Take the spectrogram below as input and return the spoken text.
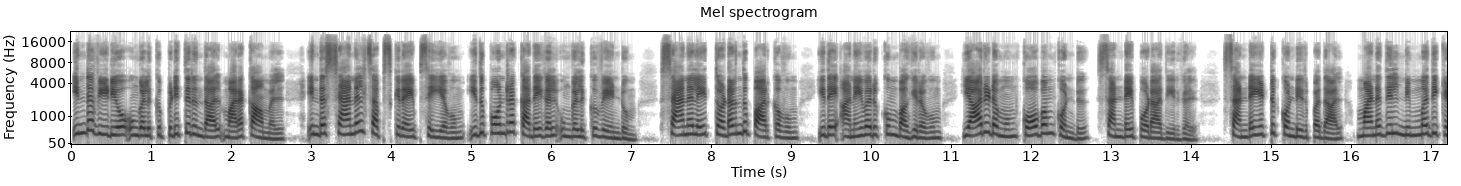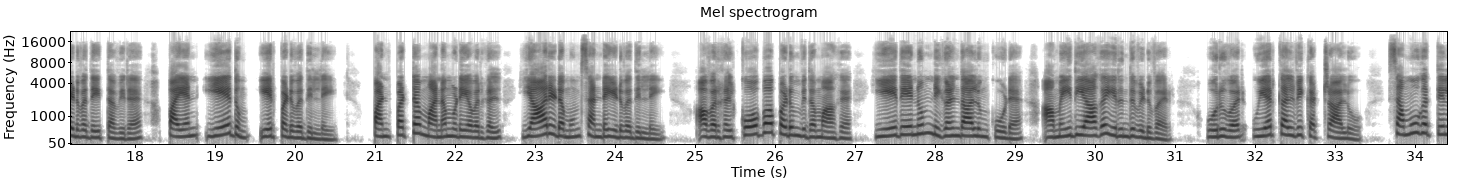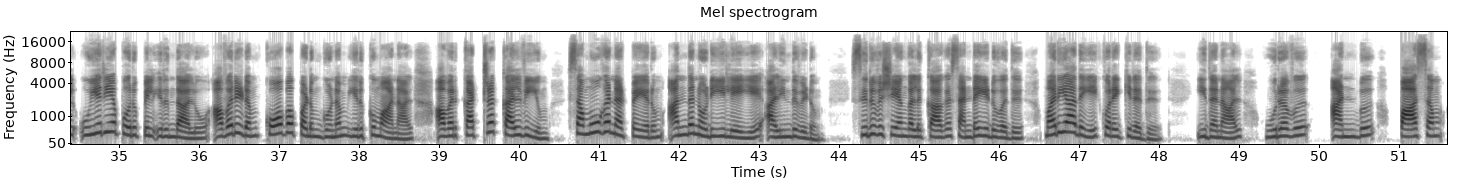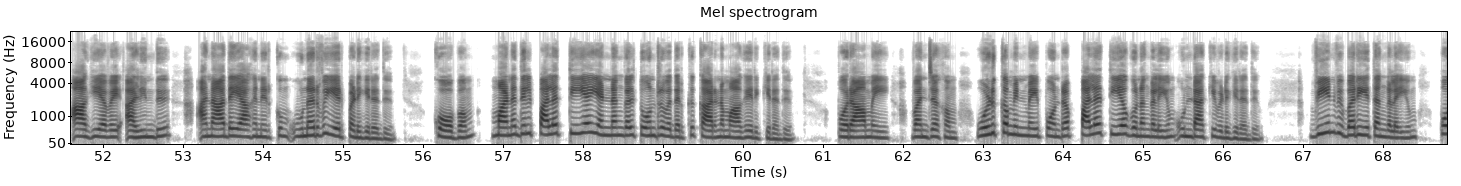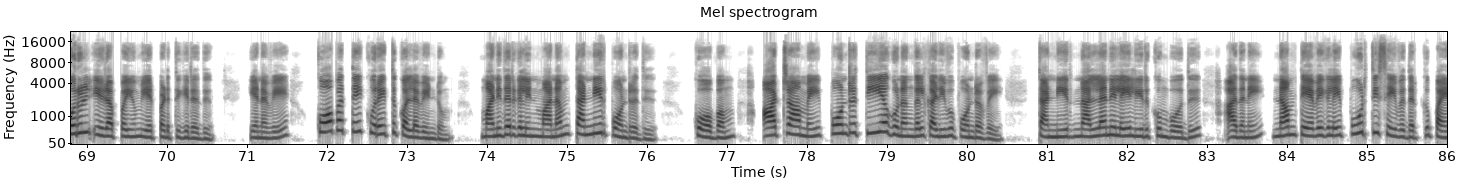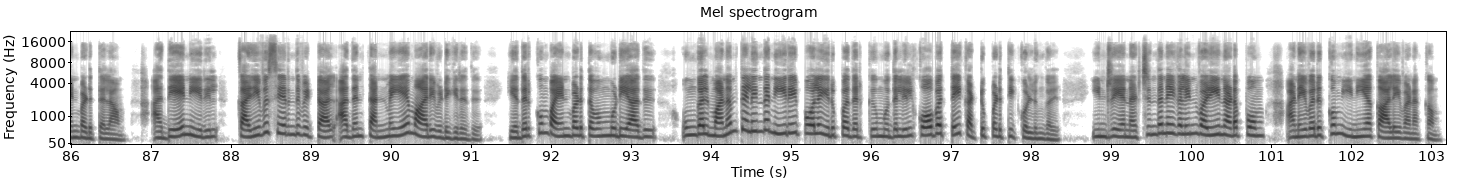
இந்த வீடியோ உங்களுக்கு பிடித்திருந்தால் மறக்காமல் இந்த சேனல் சப்ஸ்கிரைப் செய்யவும் இது போன்ற கதைகள் உங்களுக்கு வேண்டும். சேனலை தொடர்ந்து பார்க்கவும் இதை அனைவருக்கும் பகிரவும் யாரிடமும் கோபம் கொண்டு சண்டை போடாதீர்கள். சண்டையிட்டுக் கொண்டிருப்பதால் மனதில் நிம்மதி கெடுவதைத் தவிர பயன் ஏதும் ஏற்படுவதில்லை. பண்பட்ட மனமுடையவர்கள் யாரிடமும் சண்டையிடுவதில்லை. அவர்கள் கோபப்படும் விதமாக ஏதேனும் நிகழ்ந்தாலும் கூட அமைதியாக இருந்து விடுவர். ஒருவர் உயர்கல்வி கற்றாலோ சமூகத்தில் உயரிய பொறுப்பில் இருந்தாலோ அவரிடம் கோபப்படும் குணம் இருக்குமானால் அவர் கற்ற கல்வியும் சமூக நற்பெயரும் அந்த நொடியிலேயே அழிந்துவிடும். சிறு விஷயங்களுக்காக சண்டையிடுவது மரியாதையை குறைக்கிறது. இதனால் உறவு அன்பு பாசம் ஆகியவை அழிந்து அனாதையாக நிற்கும் உணர்வு ஏற்படுகிறது. கோபம் மனதில் பல தீய எண்ணங்கள் தோன்றுவதற்கு காரணமாக இருக்கிறது. பொறாமை வஞ்சகம் ஒழுக்கமின்மை போன்ற பல தீய குணங்களையும் உண்டாக்கி விடுகிறது. வீண் விபரீதங்களையும் பொருள் இழப்பையும் ஏற்படுத்துகிறது. எனவே கோபத்தை குறைத்து கொள்ள வேண்டும். மனிதர்களின் மனம் தண்ணீர் போன்றது. கோபம் ஆற்றாமை போன்ற தீய குணங்கள் கழிவு போன்றவை. தண்ணீர் நல்ல நிலையில் இருக்கும்போது அதனை நம் தேவைகளை பூர்த்தி செய்வதற்கு பயன்படுத்தலாம். அதே நீரில் கழிவு சேர்ந்துவிட்டால் அதன் தன்மையே மாறிவிடுகிறது. எதற்கும் பயன்படுத்தவும் முடியாது. உங்கள் மனம் தெளிந்த நீரைப் போல இருப்பதற்கு முதலில் கோபத்தை கட்டுப்படுத்திக் கொள்ளுங்கள். இன்றைய நற்சிந்தனைகளின் வழி நடப்போம். அனைவருக்கும் இனிய காலை வணக்கம்.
